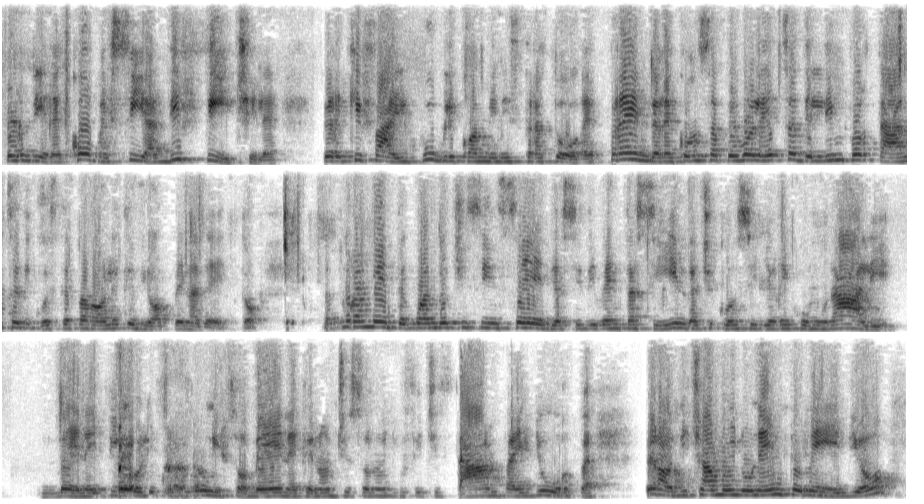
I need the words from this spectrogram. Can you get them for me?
per dire come sia difficile per chi fa il pubblico amministratore prendere consapevolezza dell'importanza di queste parole che vi ho appena detto. Naturalmente quando ci si insedia, si diventa sindaci, consiglieri comunali, bene, i piccoli comuni so bene che non ci sono gli uffici stampa e gli URP, però diciamo in un ente medio,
